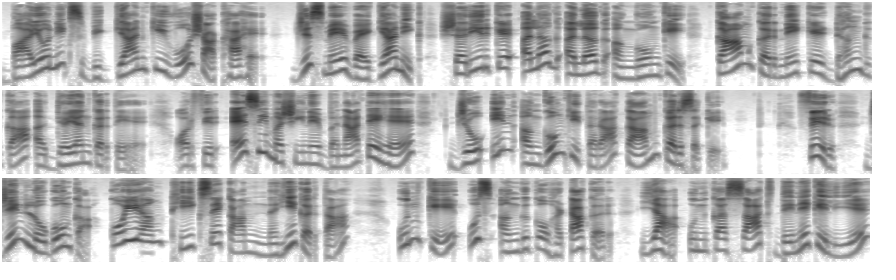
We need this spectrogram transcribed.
बायोनिक्स विज्ञान की वो शाखा है जिसमें वैज्ञानिक शरीर के अलग अलग अंगों के काम करने के ढंग का अध्ययन करते हैं और फिर ऐसी मशीनें बनाते हैं जो इन अंगों की तरह काम कर सके। फिर जिन लोगों का कोई अंग ठीक से काम नहीं करता, उनके उस अंग को हटाकर या उनका साथ देने के लिए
